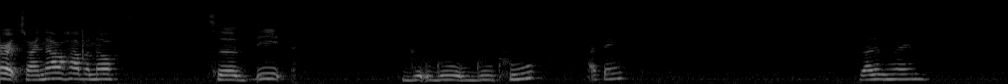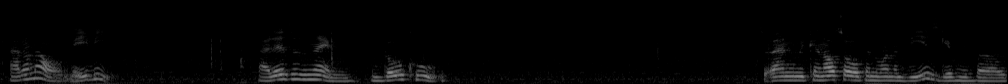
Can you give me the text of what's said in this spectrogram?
Alright, so I now have enough to beat Goku, I think. Is that his name? I don't know. Maybe. That is his name. Goku. So, and we can also open one of these. Give me the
